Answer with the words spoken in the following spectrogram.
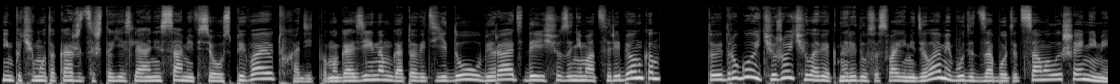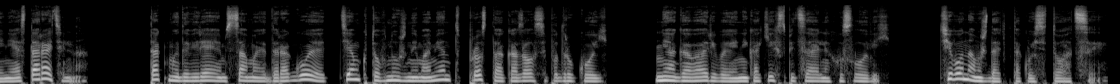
Им почему-то кажется, что если они сами все успевают, ходить по магазинам, готовить еду, убирать, да еще заниматься ребенком, то и другой, чужой человек наряду со своими делами будет заботиться о малыше не менее старательно. Так мы доверяем самое дорогое тем, кто в нужный момент просто оказался под рукой, не оговаривая никаких специальных условий. Чего нам ждать в такой ситуации?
